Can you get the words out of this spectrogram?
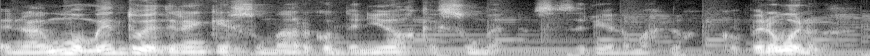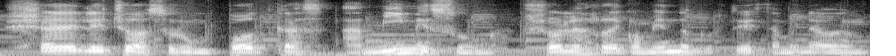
en algún momento voy a tener que sumar contenidos que sumen, eso sería lo más lógico. Pero bueno, ya el hecho de hacer un podcast a mí me suma. Yo les recomiendo que ustedes también hagan,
